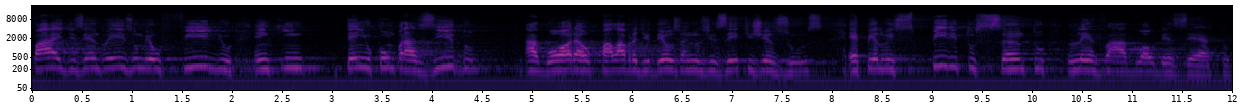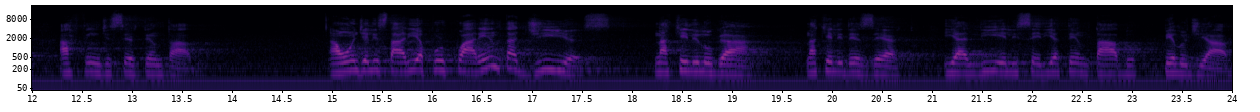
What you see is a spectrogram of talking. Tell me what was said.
Pai, dizendo: Eis o meu filho em quem tenho comprazido. Agora a palavra de Deus vai nos dizer que Jesus é pelo Espírito Santo levado ao deserto a fim de ser tentado. Aonde ele estaria por 40 dias naquele lugar, naquele deserto, e ali ele seria tentado pelo diabo.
